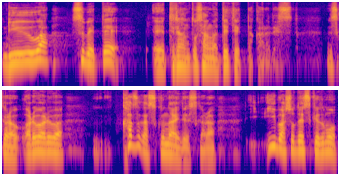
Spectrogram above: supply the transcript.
理由は全てテナントさんが出てったからですですから我々は数が少ないですからいい場所ですけども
